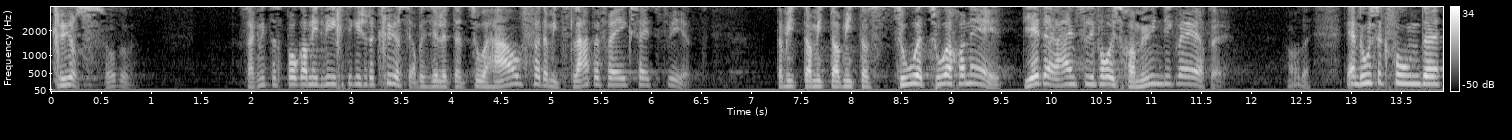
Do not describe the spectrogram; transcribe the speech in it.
Kurs, oder? Ich sage nicht, dass das Programm nicht wichtig ist oder Kurs, aber sie sollen dazu helfen, damit das Leben freigesetzt wird. Damit, damit, damit das zu, zu kann nehmen. Jeder einzelne von uns kann mündig werden. Oder? Die haben herausgefunden,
